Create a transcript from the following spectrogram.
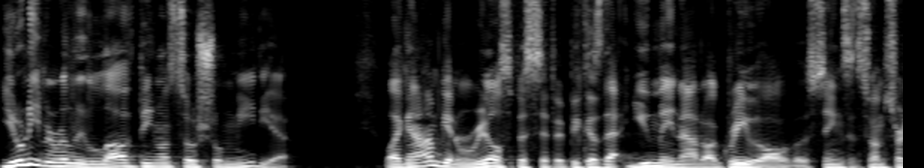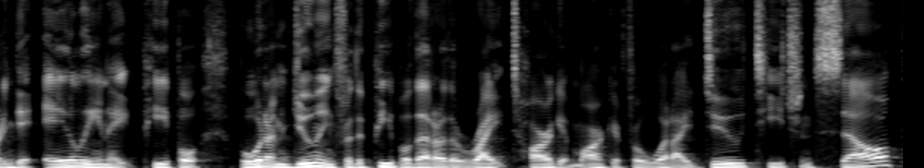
You don't even really love being on social media. Like I'm getting real specific because that you may not agree with all of those things. And so I'm starting to alienate people. But what I'm doing for the people that are the right target market for what I do, teach, and sell,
